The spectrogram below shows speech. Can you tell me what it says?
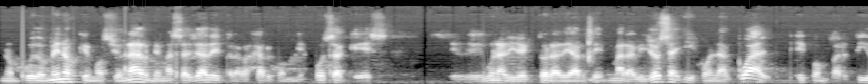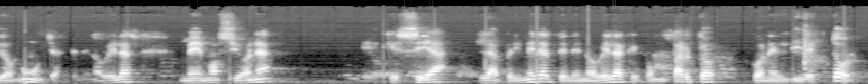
no puedo menos que emocionarme, más allá de trabajar con mi esposa, que es eh, una directora de arte maravillosa y con la cual he compartido muchas telenovelas, me emociona eh, que sea la primera telenovela que comparto con el director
